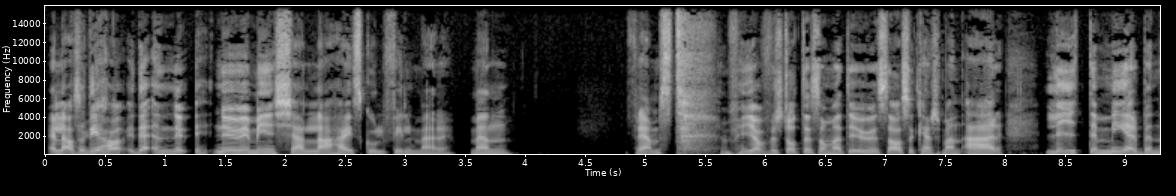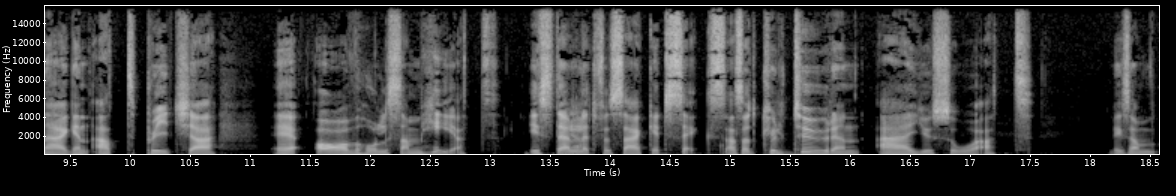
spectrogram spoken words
Eller alltså det har, det, nu, nu är min källa high school-filmer, men främst. Men jag har förstått det som att i USA så kanske man är lite mer benägen att preacha eh, avhållsamhet istället för säkert sex. Alltså att kulturen är ju så att, liksom,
